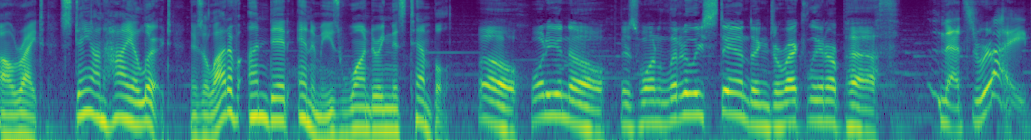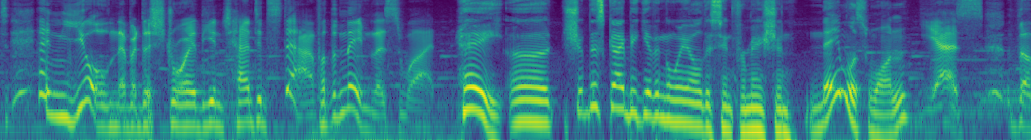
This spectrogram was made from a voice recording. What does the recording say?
Alright, stay on high alert. There's a lot of undead enemies wandering this temple. Oh, what do you know? There's one literally standing directly in our path. That's right. And you'll never destroy the enchanted staff of the Nameless One. Hey, uh, should this guy be giving away all this information? Nameless one? Yes, the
